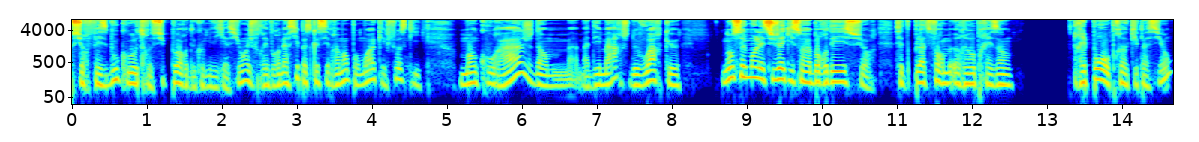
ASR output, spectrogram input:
sur Facebook ou autre support de communication. Et je voudrais vous remercier parce que c'est vraiment pour moi quelque chose qui m'encourage dans ma démarche de voir que non seulement les sujets qui sont abordés sur cette plateforme Heureux au présent répondent aux préoccupations,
